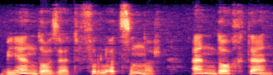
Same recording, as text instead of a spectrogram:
biyendazet fırlatsınlar. Endahten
